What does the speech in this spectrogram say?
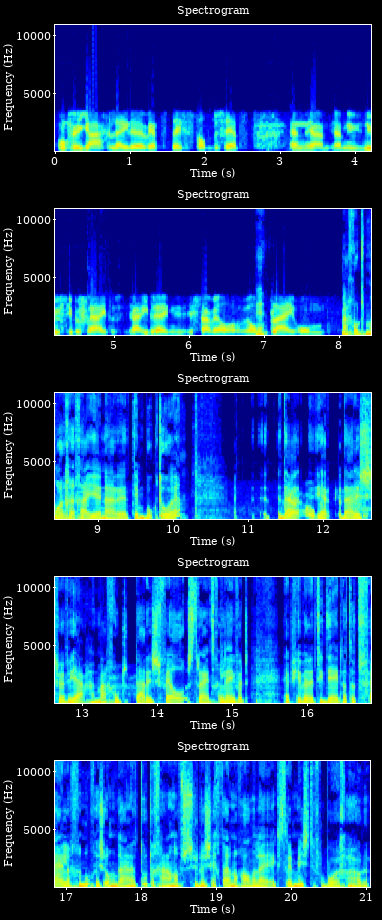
ongeveer een jaar geleden werd deze stad bezet. En ja, ja nu, nu is die bevrijd. Dus ja, iedereen is daar wel, wel ja. blij om. Maar goed, morgen ga je naar uh, Timbuktu, hè? Daar, ja, ja, daar is, ja, maar goed, daar is veel strijd geleverd. Heb je wel het idee dat het veilig genoeg is om daar naartoe te gaan? Of zullen zich daar nog allerlei extremisten verborgen houden?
